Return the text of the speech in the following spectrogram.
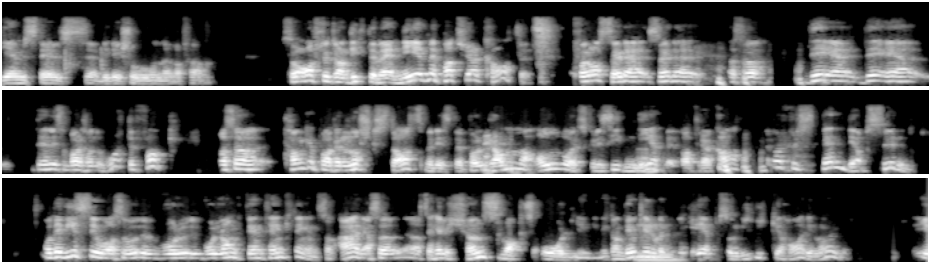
hjemstellsdireksjon eller hva faen. Så avslutter han diktet med 'Ned med patriarkatet'. For oss er det, så er det altså, det er, det er, det er liksom bare sånn What the fuck? Altså, Tanken på at en norsk statsminister på ramme alvor skulle si 'ned med patriarkatet', det var fullstendig absurd. Og Det viser jo altså hvor, hvor, langt den tenkningen som er altså, altså hele kjønnsmaktsordningen. Det er jo til og med et mm. begrep som vi ikke har i Norge. I,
